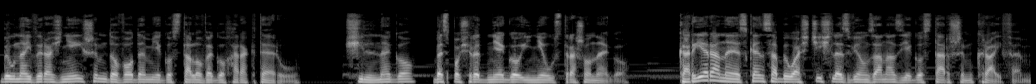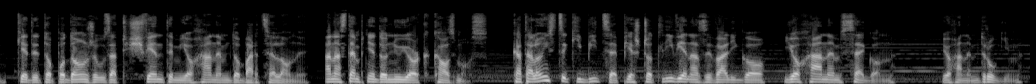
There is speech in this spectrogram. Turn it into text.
był najwyraźniejszym dowodem jego stalowego charakteru. Silnego, bezpośredniego i nieustraszonego. Kariera Neeskensa była ściśle związana z jego starszym Cruyffem, kiedy to podążył za świętym Johannem do Barcelony, a następnie do New York Cosmos. Katalońscy kibice pieszczotliwie nazywali go Johannem Segon, Johannem II.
